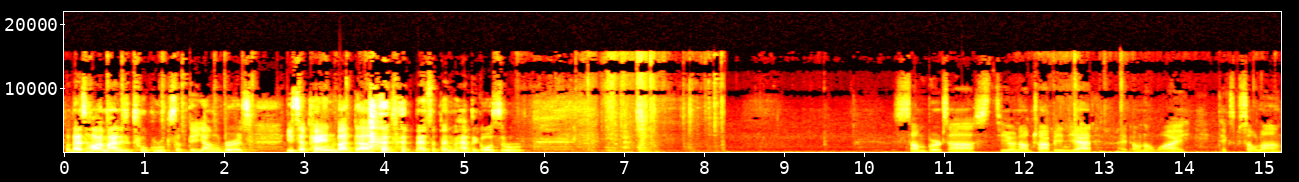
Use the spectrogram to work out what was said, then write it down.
So that's how I manage two groups of the young birds. It's a pain, but uh, that's a pain we have to go through. Some birds are still not trapped in yet. I don't know why it takes so long.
